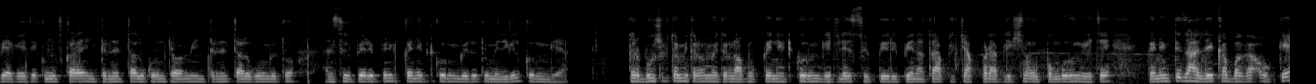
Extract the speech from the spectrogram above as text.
बॅग आहे ते क्लोज करा. इंटरनेट चालू करून ठेवा. मी इंटरनेट चालू करून घेतो. आणि सुपेरी पिन कनेक्ट करून घेतो. तुम्ही देखील करून घ्या. तर बघू शकता मित्रांनो मित्रांनो आपण कनेक्ट करून घेतले. सुपेरी पेन आता आपलं चापड ॲप्लिकेशन ओपन करून घ्यायचं. आहे कनेक्ट झाले का बघा ओके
